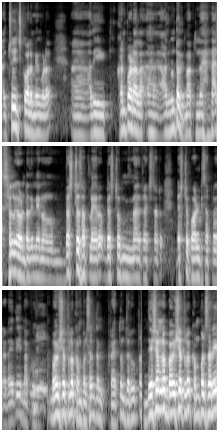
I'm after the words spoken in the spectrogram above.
అది చూపించుకోవాలి మేము కూడా. అది కనపడాల అది ఉంటుంది మాకు న్యాచురల్గా ఉంటుంది. నేను best supplier best manufacturer best quality supplier అనేది నాకు భవిష్యత్తులో కంపల్సరీ దానికి ప్రయత్నం జరుగుతుంది. దేశంలో భవిష్యత్తులో కంపల్సరీ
